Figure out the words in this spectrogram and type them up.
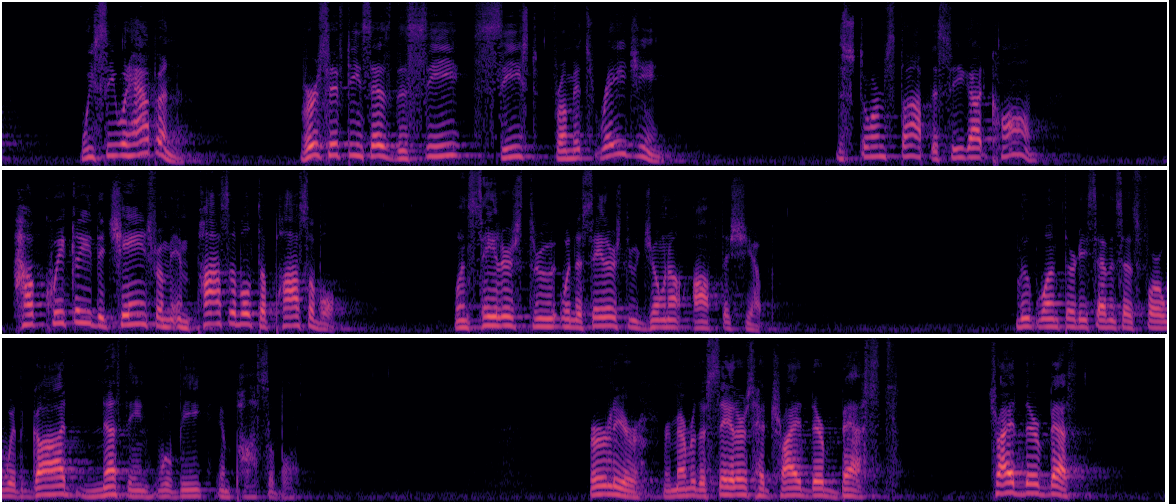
we see what happened. Verse 15 says, The sea ceased from its raging. The storm stopped, the sea got calm. How quickly the change from impossible to possible when sailors threw when the sailors threw Jonah off the ship. Luke 137 says, For with God nothing will be impossible. Earlier, remember the sailors had tried their best, tried their best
